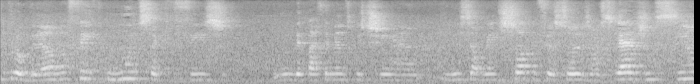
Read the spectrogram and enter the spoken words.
Um programa feito com muito sacrifício, um departamento que tinha inicialmente só professores auxiliares de ensino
